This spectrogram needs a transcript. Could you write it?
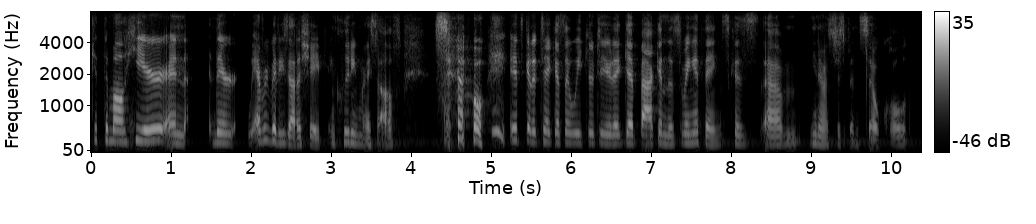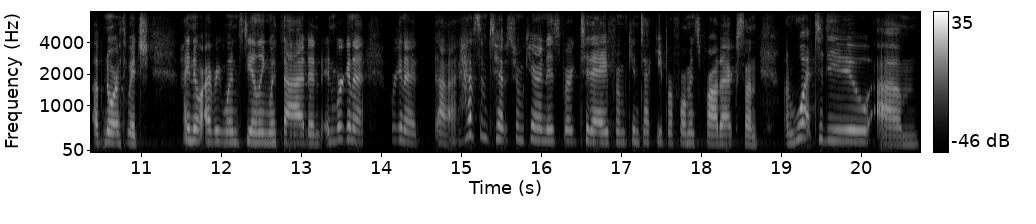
get them all here and. They're everybody's out of shape, including myself. So it's going to take us a week or two to get back in the swing of things because um, you know it's just been so cold up north. Which I know everyone's dealing with that, and, and we're gonna we're gonna uh, have some tips from Karen Isberg today from Kentucky Performance Products on on what to do. Um,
